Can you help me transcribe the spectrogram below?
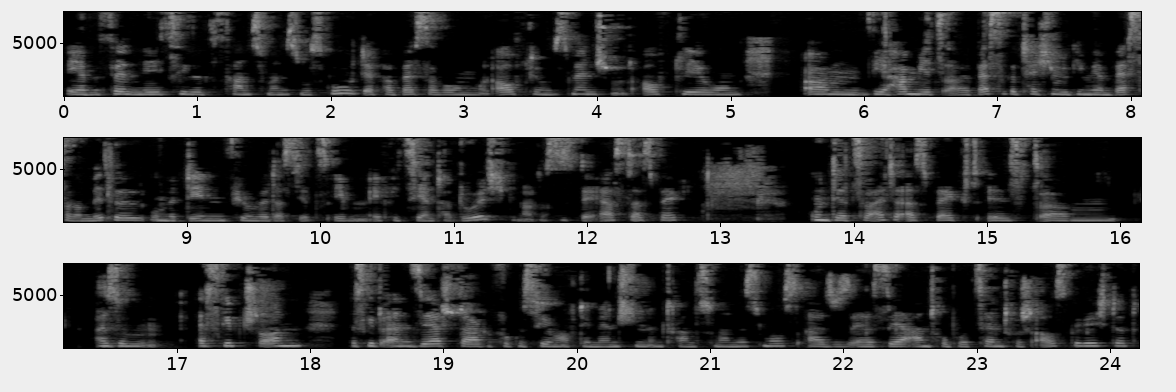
er befinden die Ziele des Transhumanismus gut, der Verbesserung und Aufklärung des Menschen und Aufklärung. Ähm, wir haben jetzt aber bessere Technologien, wir haben bessere Mittel und mit denen führen wir das jetzt eben effizienter durch. Genau, das ist der erste Aspekt. Und der zweite Aspekt ist, ähm, also es gibt schon, es gibt eine sehr starke Fokussierung auf den Menschen im Transhumanismus. Also er ist sehr anthropozentrisch ausgerichtet.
